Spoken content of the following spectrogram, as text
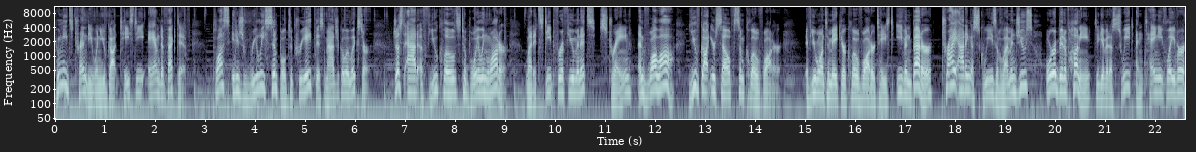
who needs trendy when you've got tasty and effective? Plus, it is really simple to create this magical elixir. Just add a few cloves to boiling water, let it steep for a few minutes, strain, and voila! You've got yourself some clove water. If you want to make your clove water taste even better, try adding a squeeze of lemon juice or a bit of honey to give it a sweet and tangy flavor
